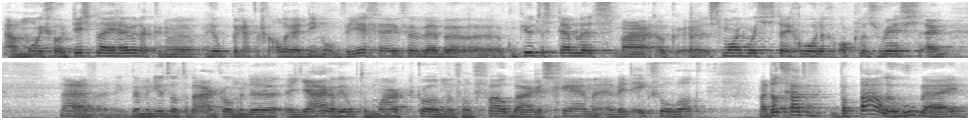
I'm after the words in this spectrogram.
nou, een mooi groot display hebben. Daar kunnen we heel prettig allerlei dingen op weergeven. We hebben uh, computers, tablets, maar ook uh, smartwatches tegenwoordig, Oculus Rifts. En nou, ik ben benieuwd wat er de aankomende jaren weer op de markt komen van vouwbare schermen en weet ik veel wat. Maar dat gaat bepalen hoe wij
